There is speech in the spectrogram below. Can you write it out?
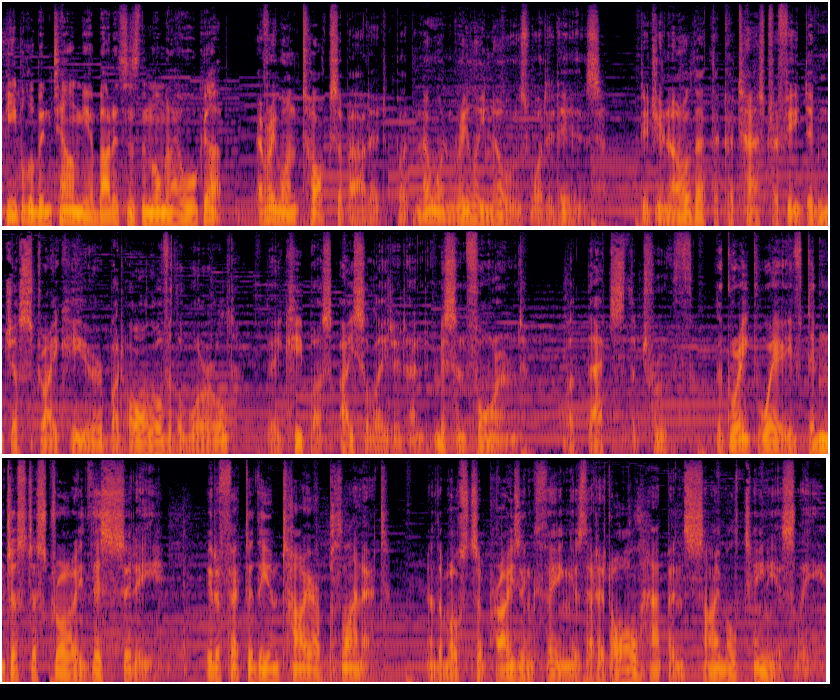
People have been telling me about it since the moment I woke up. Everyone talks about it, but no one really knows what it is. Did you know that the catastrophe didn't just strike here, but all over the world? They keep us isolated and misinformed. But that's the truth. The Great Wave didn't just destroy this city, it affected the entire planet. And the most surprising thing is that it all happened simultaneously,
